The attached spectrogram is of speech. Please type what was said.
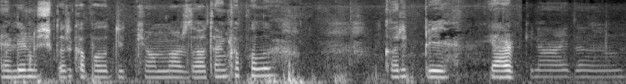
Evlerin ışıkları kapalı, dükkanlar zaten kapalı. Garip bir yer. Günaydın.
